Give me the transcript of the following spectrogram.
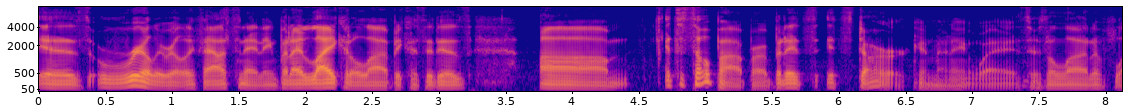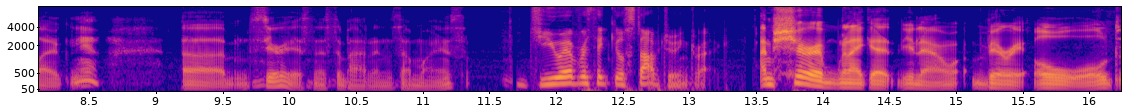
is really, really fascinating, but I like it a lot because it is, um, it's a soap opera, but it's it's dark in many ways. There's a lot of like, yeah, um, seriousness about it in some ways. Do you ever think you'll stop doing drag? I'm sure when I get, you know, very old,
